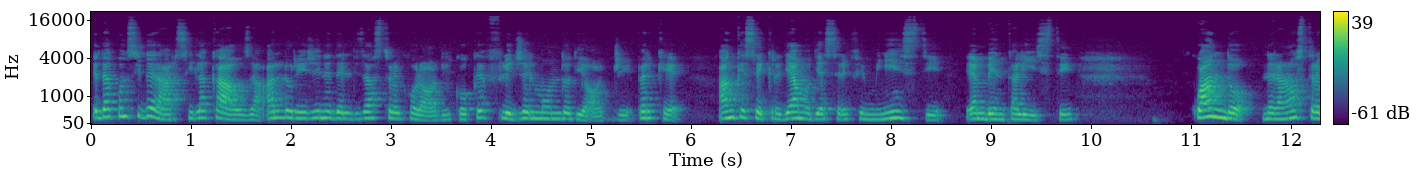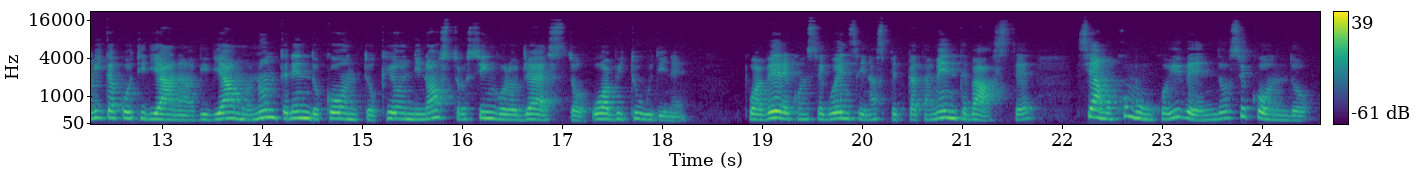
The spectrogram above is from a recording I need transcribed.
è da considerarsi la causa all'origine del disastro ecologico che affligge il mondo di oggi, perché, anche se crediamo di essere femministi e ambientalisti, quando nella nostra vita quotidiana viviamo non tenendo conto che ogni nostro singolo gesto o abitudine può avere conseguenze inaspettatamente vaste, stiamo comunque vivendo secondo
